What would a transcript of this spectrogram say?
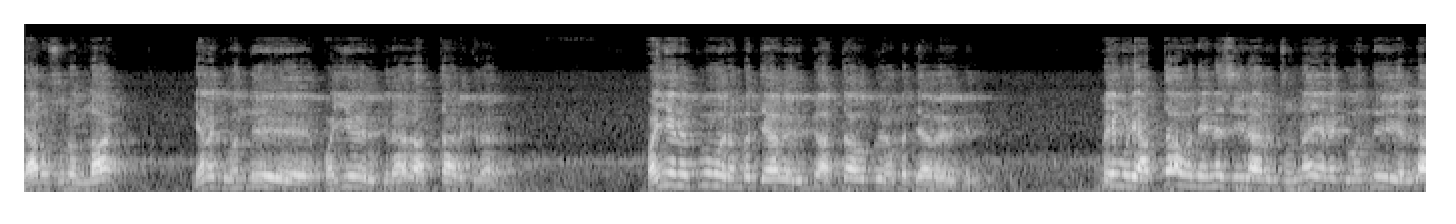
யார் ரசூலல்லாம் எனக்கு வந்து பையன் இருக்கிறாரு அத்தா இருக்கிறார். பையனுக்கும் ரொம்ப தேவை இருக்குது அத்தாவுக்கும் ரொம்ப தேவை இருக்குது. இப்போ எங்களுடைய அத்தா வந்து என்ன செய்கிறாருன்னு சொன்னால் எனக்கு வந்து எல்லா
